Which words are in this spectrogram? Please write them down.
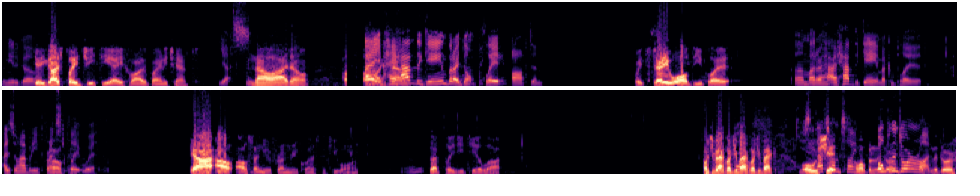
We need to go. Yeah, you guys play GTA 5 by any chance? Yes. No, I don't. Oh, I, I have the game, but I don't play it often. Wait, Steady Wall, do you play it? Um, I, don't ha- I have the game. I can play it. I just don't have any friends to Okay. play it with. Yeah, I, I'll I'll send you a friend request if you want. 'Cause I play GTA a lot. Watch your back, watch your back, Oh, watch your back. You Oh that's shit! What I'm I'm opening the Open door. the door and run. Open the door.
